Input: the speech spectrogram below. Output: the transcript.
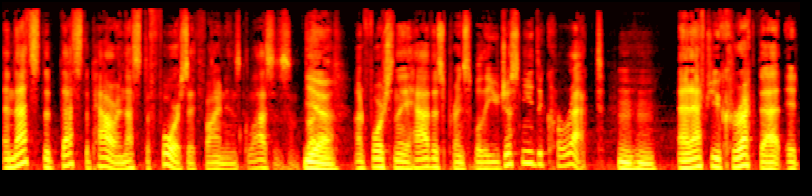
and that's the that's the power and that's the force I find in scholasticism. But Yeah. Unfortunately, they have this principle that you just need to correct, Mm-hmm. and after you correct that, it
